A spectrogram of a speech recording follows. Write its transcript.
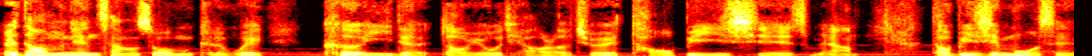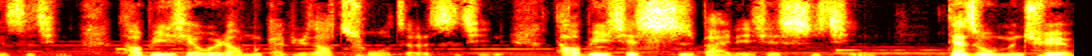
而当我们年长的时候，我们可能会刻意的老油条了，就会逃避一些怎么样？逃避一些陌生的事情，逃避一些会让我们感觉到挫折的事情，逃避一些失败的一些事情。但是我们却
